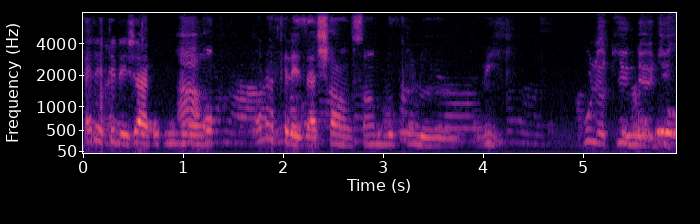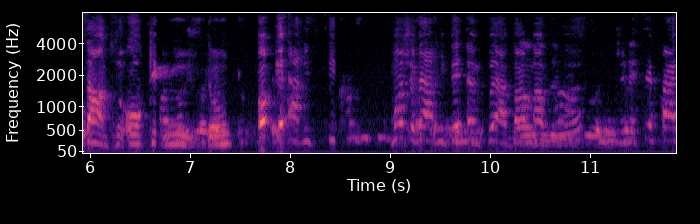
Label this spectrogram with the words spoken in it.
Elle était déjà avec nous. Ah, oh. On a fait les achats ensemble pour le. Oui, Pour le truc de- du centre, ok. oui. Donc, Ok, Aristide. Moi, je vais arriver un peu avant ma voix. Je ne sais pas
